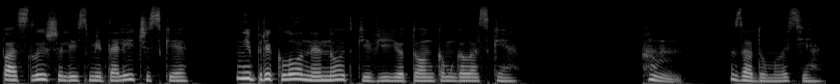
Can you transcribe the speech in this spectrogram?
Послышались металлические, непреклонные нотки в ее тонком голоске. Хм, задумалась я.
